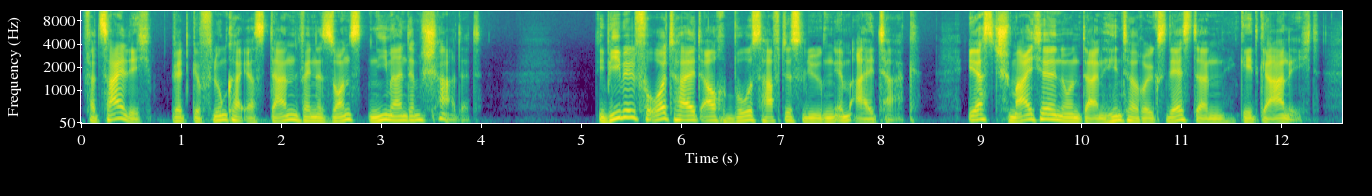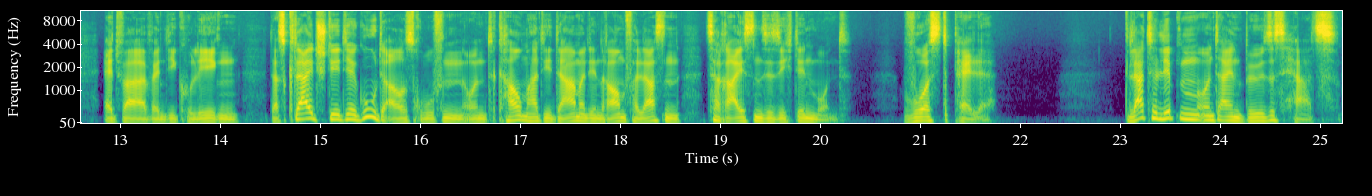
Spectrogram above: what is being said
Verzeihlich wird Geflunker erst dann, wenn es sonst niemandem schadet. Die Bibel verurteilt auch boshaftes Lügen im Alltag. Erst schmeicheln und dann hinterrücks lästern geht gar nicht. Etwa wenn die Kollegen das Kleid steht dir gut ausrufen und kaum hat die Dame den Raum verlassen, zerreißen sie sich den Mund. Wurstpelle. Glatte Lippen und ein böses Herz.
